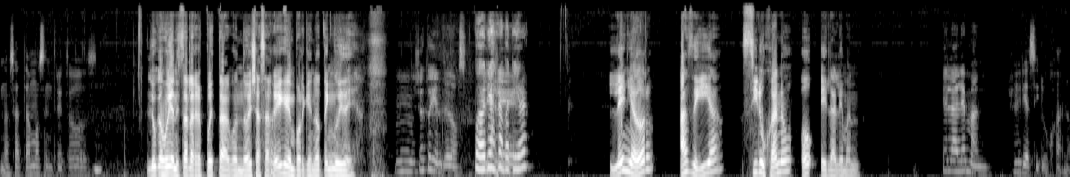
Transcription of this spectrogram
nos atamos entre todos. Lucas, voy a necesitar la respuesta cuando ellas arreglen porque no tengo idea. Mm, yo estoy entre dos. ¿Podrías Entre- repetir? Leñador, haz de guía, cirujano o el alemán. El alemán. Yo diría cirujano.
